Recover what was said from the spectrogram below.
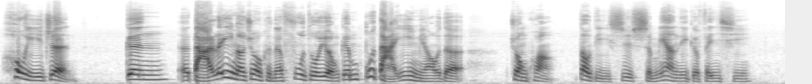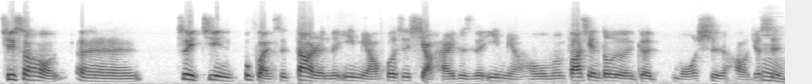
后遗症。跟呃打了疫苗之后可能副作用跟不打疫苗的状况到底是什么样的一个分析？其实哈，呃，最近不管是大人的疫苗或是小孩子的疫苗哈，我们发现都有一个模式哈，就是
